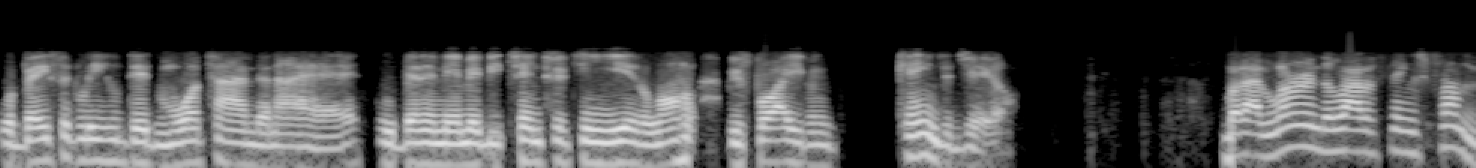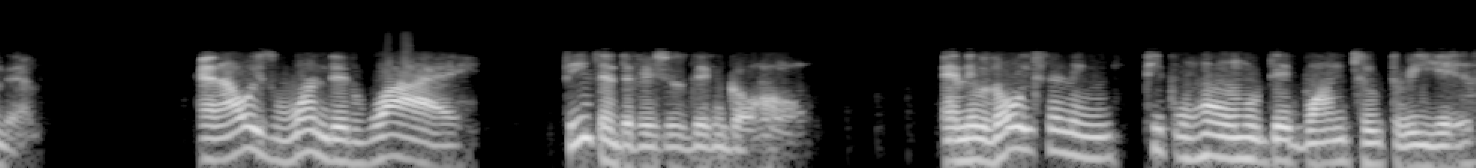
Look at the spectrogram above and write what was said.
were basically who did more time than I had, who'd been in there maybe 10, 15 years long before I even came to jail. But I learned a lot of things from them. And I always wondered why these individuals didn't go home. And they was always sending people home who did one, two, three years,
